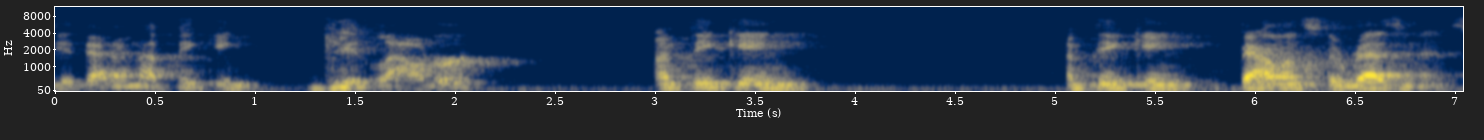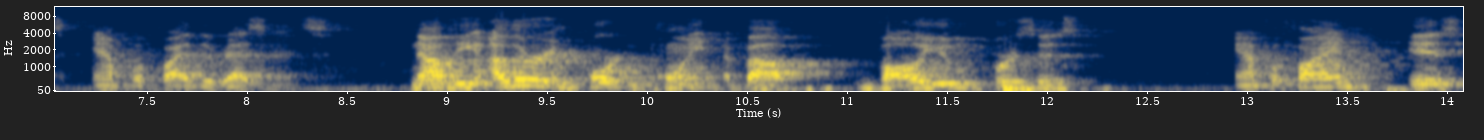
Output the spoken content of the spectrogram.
did that, I'm not thinking get louder. I'm thinking, I'm thinking balance the resonance, amplify the resonance. Now, the other important point about volume versus amplifying is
